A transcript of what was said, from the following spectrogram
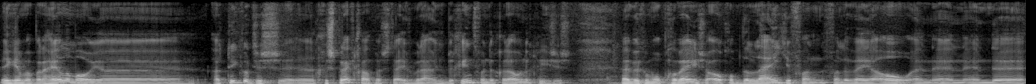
Ik heb op een hele mooie uh, artikeltjes uh, gesprek gehad met Steven Bruin in het begin van de coronacrisis, heb ik hem op gewezen, ook op de lijntje van, van de WHO en, en, en, de,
